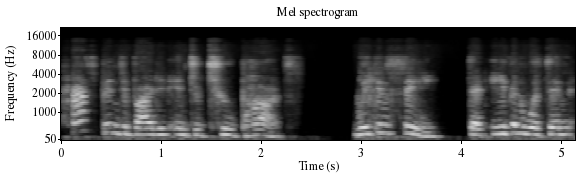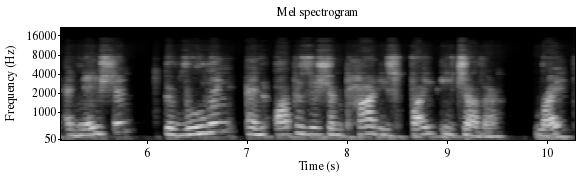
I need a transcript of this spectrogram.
has been divided into two parts. We can see that even within a nation, the ruling and opposition parties fight each other, right?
